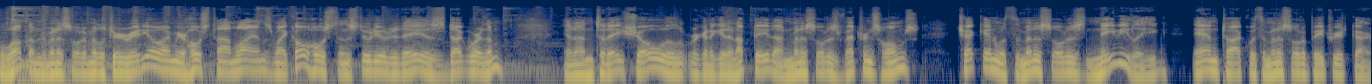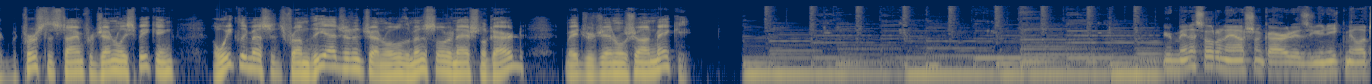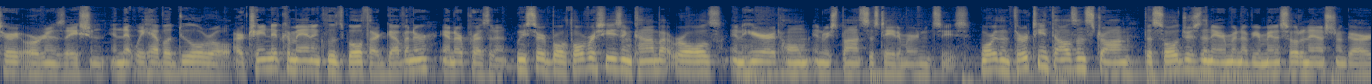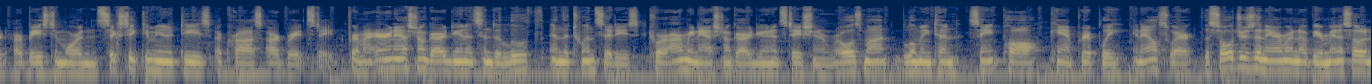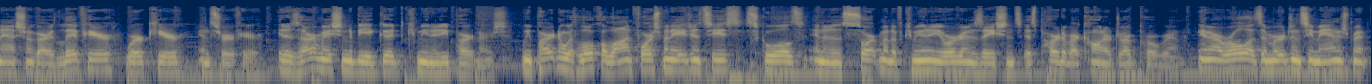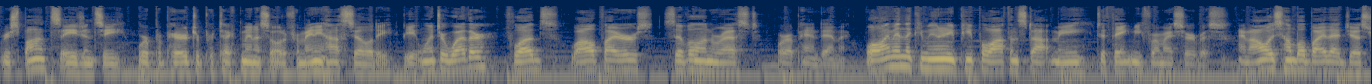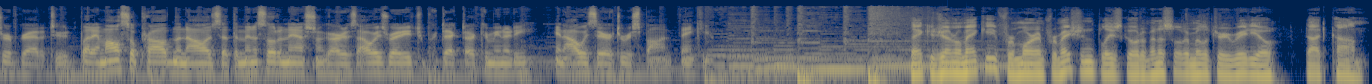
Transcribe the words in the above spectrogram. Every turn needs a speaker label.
Speaker 1: Welcome to Minnesota Military Radio. I'm your host, Tom Lyons. My co host in the studio today is Doug Wortham. And on today's show, we we are going to get an update on Minnesota's veterans' homes, check in with the Minnesota's Navy League, and talk with the Minnesota Patriot Guard. But first, it's time for Generally Speaking, a weekly message from the Adjutant General of the Minnesota National Guard, Major General Shawn Manke.
Speaker 2: Your Minnesota National Guard is a unique military organization in that we have a dual role. Our chain of command includes both our governor and our president. We serve both overseas in combat roles and here at home in response to state emergencies. More than 13,000 strong, the soldiers and airmen of your Minnesota National Guard are based in more than 60 communities across our great state. From our Air National Guard units in Duluth and the Twin Cities to our Army National Guard units stationed in Rosemount, Bloomington, St. Paul, Camp Ripley, and elsewhere, the soldiers and airmen of your Minnesota National Guard Guard live here, work here, and serve here. It is our mission to be good community partners. We partner with local law enforcement agencies, schools, and an assortment of community organizations as part of our counter drug program. In our role as emergency management response agency, we're prepared to protect Minnesota from any hostility, be it winter weather, floods, wildfires, civil unrest, or a pandemic. While I'm in the community, people often stop me to thank me for my service. I'm always humbled by that gesture of gratitude, but I'm also proud in the knowledge that the Minnesota National Guard is always ready to protect our community and always there to respond. Thank you.
Speaker 1: Thank you, General Manke. For more information, please go to minnesotamilitaryradio.com.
